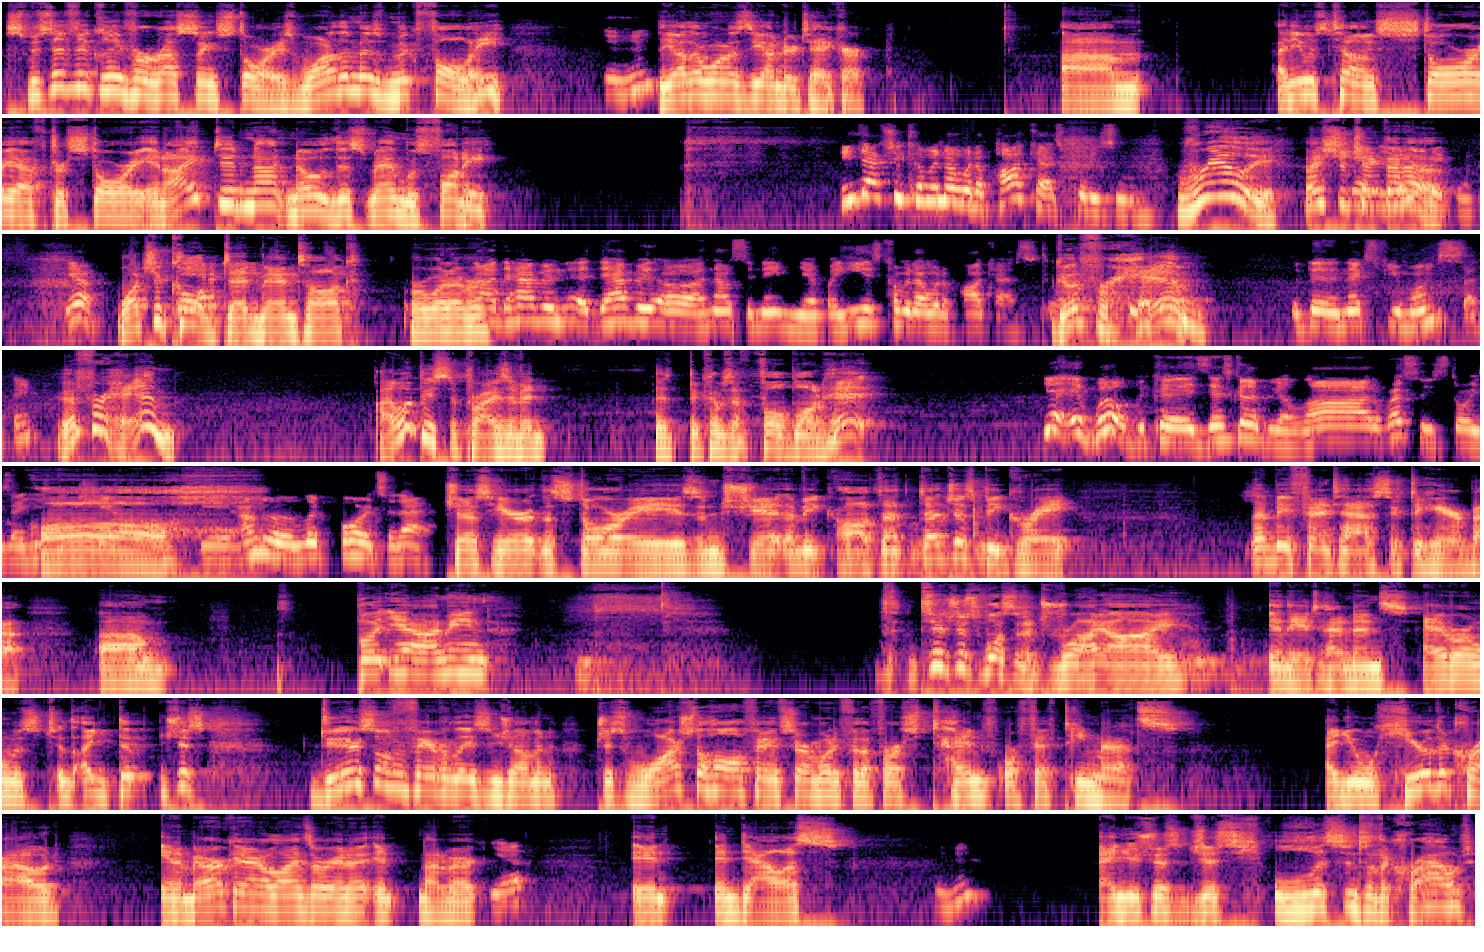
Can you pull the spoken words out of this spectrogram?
specifically for wrestling stories. One of them is Mick Foley. The other one is The Undertaker. Um, and he was telling story after story, and I did not know this man was funny. He's actually coming out with a podcast pretty soon. Really? I should check that out. Yeah. Watch it called Yeah. Dead Man Talk or whatever. No, they haven't they haven't uh, announced the name yet, but he is coming out with a podcast. Good for him. Within the next few months, I think. Good for him. I wouldn't be surprised if it it becomes a full blown hit. Yeah, it will because there's gonna be a lot of wrestling stories that he's Oh. share. Yeah, I'm gonna look forward to that. Just hear the stories and shit. That'd be oh that that'd just be great. That'd be fantastic to hear about. Um, but yeah, I mean, th- there just wasn't a dry eye in the attendance. Everyone was just, like, just do yourself a favor, ladies and gentlemen. Just watch the Hall of Fame ceremony for the first ten or fifteen minutes, and you will hear the crowd in American Airlines Arena in not American Yep. in in Dallas. and you just just listen to the crowd.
